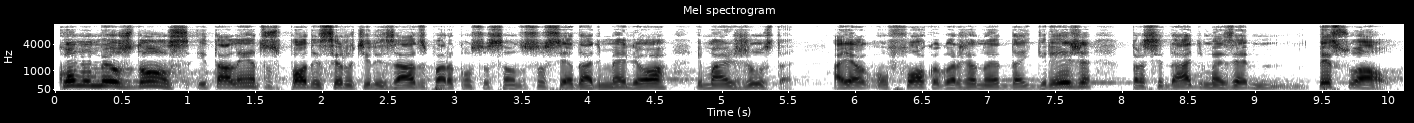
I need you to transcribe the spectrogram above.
como meus dons e talentos podem ser utilizados para a construção de sociedade melhor e mais justa. Aí o foco agora já não é da igreja para a cidade, mas é pessoal.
